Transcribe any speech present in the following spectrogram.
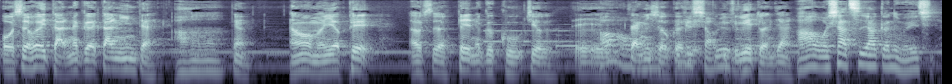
我是会弹那个单音的，啊，这样，然后我们要配，要是配那个鼓就诶这样一首歌，一个小乐一个乐团这样，啊，我下次要跟你们一起，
